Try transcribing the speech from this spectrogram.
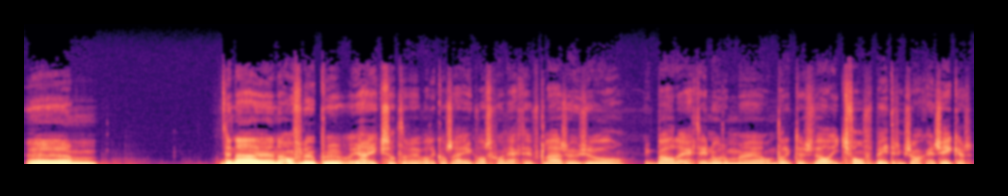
Ehm, daarna, eh, na aflopen, ja, ik zat er, eh, wat ik al zei, ik was gewoon echt even klaar sowieso. al. Ik baalde echt enorm, eh, omdat ik dus wel iets van verbetering zag. En zeker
